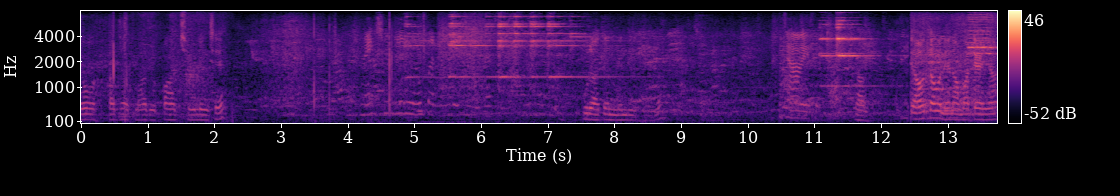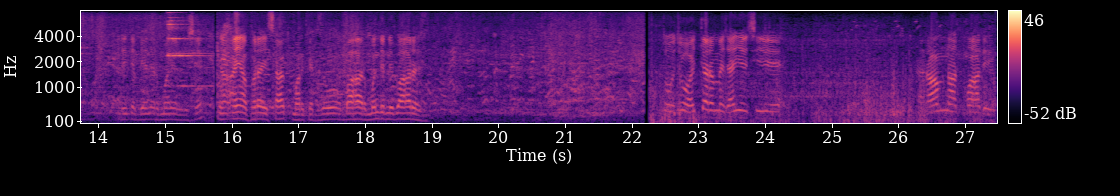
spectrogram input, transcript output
જો રાજનાથ મહાદેવ પાંચ શિવલિંગ છે. પુરાતન મંદિર આવતા હોય ને એના માટે અહીંયા રીતે બેનર મરેલું છે. અહીંયા ભરાય શાક માર્કેટ જો બહાર મંદિરની બહાર જ. તો જો અત્યારે અમે જઈએ છીએ રામનાથ મહાદેવ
